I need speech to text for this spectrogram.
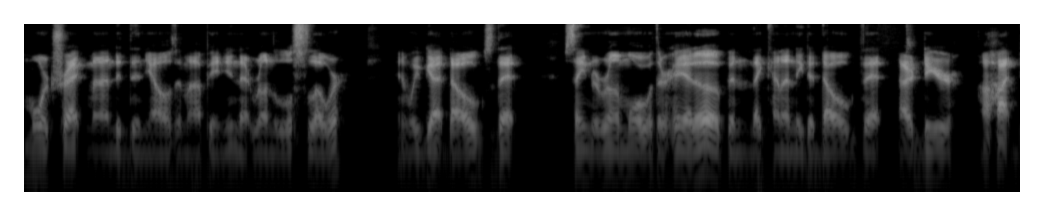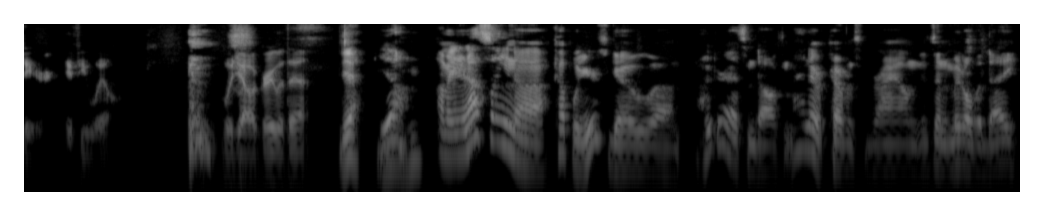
more track minded than y'all's, in my opinion, that run a little slower. And we've got dogs that seem to run more with their head up, and they kind of need a dog that are deer, a hot deer, if you will. Would y'all agree with that? Yeah, Yeah. Mhm. I mean, and I seen uh, a couple of years ago, uh, Hooter had some dogs. Man, they were covering some ground. It's in the middle of the day,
